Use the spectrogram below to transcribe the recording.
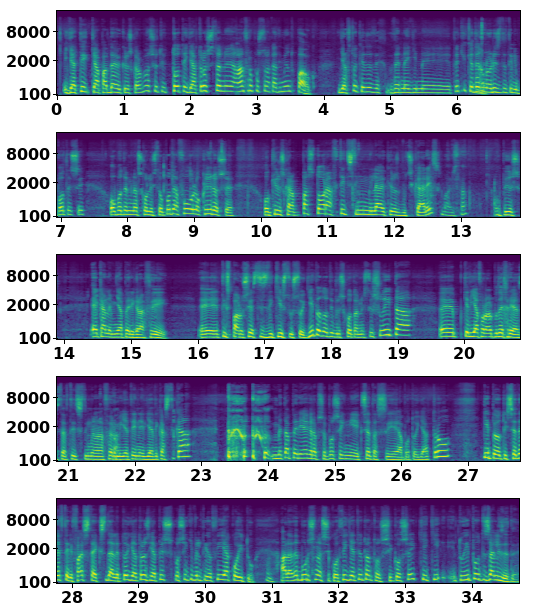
Γιατί, και απαντάει ο κ. Καραπαπά ότι τότε γιατρός ήταν άνθρωπος των Ακαδημιών του ΠΑΟΚ. Γι' αυτό και δεν, δεν έγινε τέτοιο και δεν γνωρίζετε την υπόθεση, οπότε μην ασχολείστε. Οπότε αφού ολοκλήρωσε ο κ. Καραπαπά, τώρα αυτή τη στιγμή μιλάει ο κ. Μπουτσικάρης Μάλιστα. ο οποίος έκανε μια περιγραφή ε, της παρουσίας της δικής του στο γήπεδο, ότι βρισκόταν στη Σουήτα ε, και διάφορα άλλα που δεν χρειάζεται αυτή τη στιγμή να αναφέρουμε γιατί είναι διαδικαστικά. Μετά περιέγραψε πώς έγινε η εξέταση από τον γιατρό και είπε ότι σε δεύτερη φάση, στα 60 λεπτά, ο γιατρός διαπίστωσε πω είχε βελτιωθεί η ακοή του. Αλλά δεν μπορούσε να σηκωθεί γιατί όταν τον σήκωσε και εκεί, του είπε ότι ζαλίζεται.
